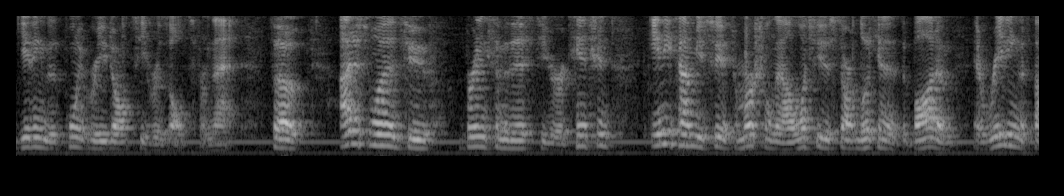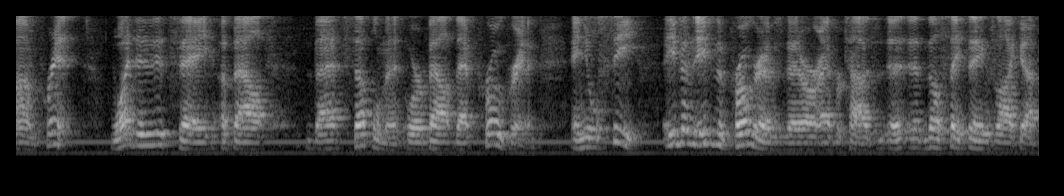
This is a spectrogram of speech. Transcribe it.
getting to the point where you don't see results from that. So I just wanted to bring some of this to your attention. Anytime you see a commercial now, I want you to start looking at the bottom and reading the fine print. What does it say about that supplement or about that program? and you'll see even even the programs that are advertised, uh, uh, they'll say things like, uh,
